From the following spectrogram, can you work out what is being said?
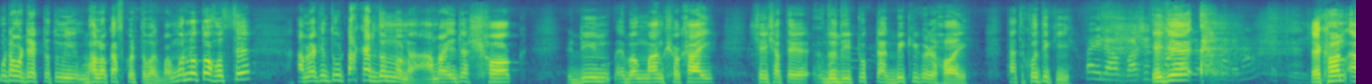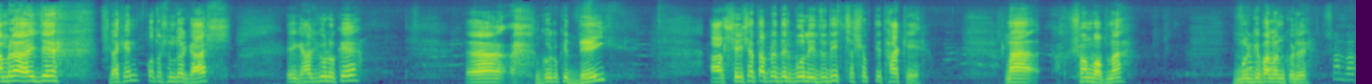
মোটামুটি একটা তুমি ভালো কাজ করতে পারবা। মূলত হচ্ছে, আমরা কিন্তু টাকার জন্য না, আমরা এটা শখ, ডিম এবং মাংস খাই। সেই সাথে যদি টুকটাক বিক্রি করে হয় তাতে ক্ষতি কি? এই যে এখন আমরা এই যে দেখেন কত সুন্দর ঘাস। এই ঘাসগুলোকে গরুকে দেই। আর সেই সাথে আপনাদের বলি যদি ইচ্ছা শক্তি থাকে মা সম্ভব না মুরগি পালন করে। সম্ভব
